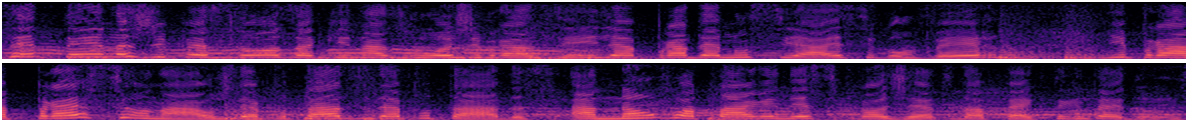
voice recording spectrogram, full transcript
centenas de pessoas aqui nas ruas de Brasília para denunciar esse governo e para pressionar os deputados e deputadas a não votarem nesse projeto da PEC 32.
